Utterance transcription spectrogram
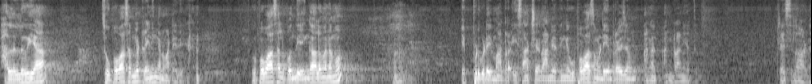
హల్లెలూయా. సో ఉపవాసంలో ట్రైనింగ్ అనమాట ఇది. ఉపవాసాలు పొంది ఏం కావాలి మనము? ఎప్పుడు కూడా ఈ మాట ఈ సాక్ష్యం రానియద్దు. ఇంకా ఉపవాసం ఉండి ఏం ప్రయోజనం? అన అని రానియద్దు. ప్రైస్ లాడ్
